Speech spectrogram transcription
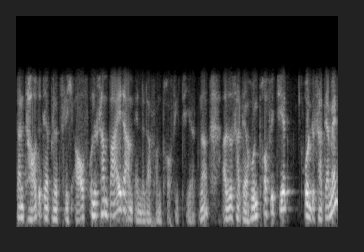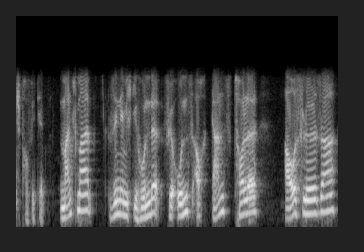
dann tautet er plötzlich auf und es haben beide am Ende davon profitiert. Ne? Also es hat der Hund profitiert und es hat der Mensch profitiert. Manchmal sind nämlich die Hunde für uns auch ganz tolle Auslöser,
